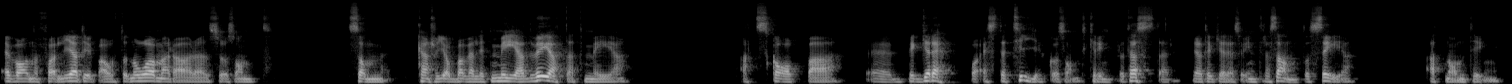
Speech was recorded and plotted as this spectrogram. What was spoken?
är van att följa typ autonoma rörelser och sånt som kanske jobbar väldigt medvetet med att skapa eh, begrepp och estetik och sånt kring protester. Jag tycker det är så intressant att se att någonting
